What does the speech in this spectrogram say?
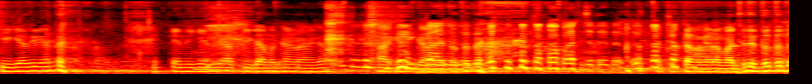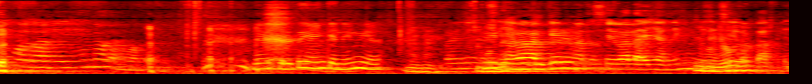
ਕੀ ਕਿਹਾ ਸੀ ਬੇਅੰਤ ਕਹਿੰਦੀ ਕਹਿੰਦੀ ਆ ਪੀਲਾ ਮਖਾਣਾ ਹੈਗਾ। ਆ ਕਹਿੰਦੀ ਗਾਂ ਦੇ ਦੁੱਧ ਦਾ। ਵੱਜਦੇ ਤਾਂ ਚਿੱਟਾ ਮਖਾਣਾ ਮੱਝ ਦੇ ਦੁੱਧ ਦਾ। ਨਹੀਂ ਸਿਰ ਤੇ ਐਂ ਕਹਿੰਦੀ ਨਹੀਂ ਆ। ਸੇਵਾ ਅੱਗੇ ਵੀ ਮੈਂ ਤਾਂ ਸੇਵਾ ਲੈ ਜਾਂਦੀ ਹੁੰਦੀ ਸੇਵਾ ਕਰਦੇ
